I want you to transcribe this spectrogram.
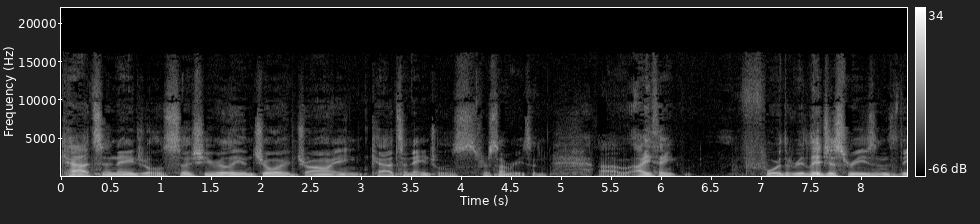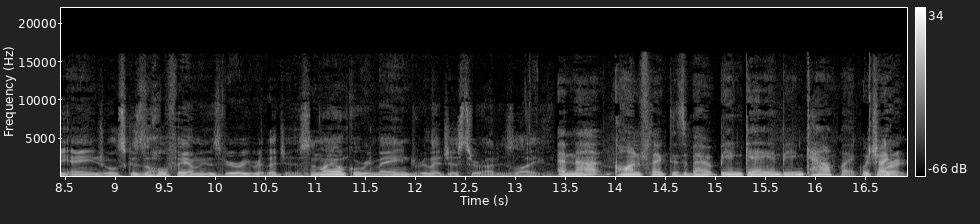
cats and angels. So she really enjoyed drawing cats and angels for some reason. Uh, I think for the religious reasons, the angels, because the whole family was very religious, and my uncle remained religious throughout his life. And that conflict is about being gay and being Catholic, which I Right.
